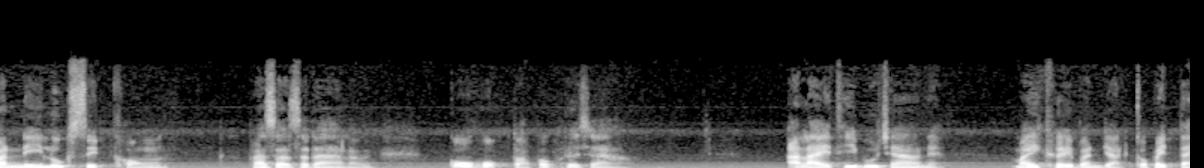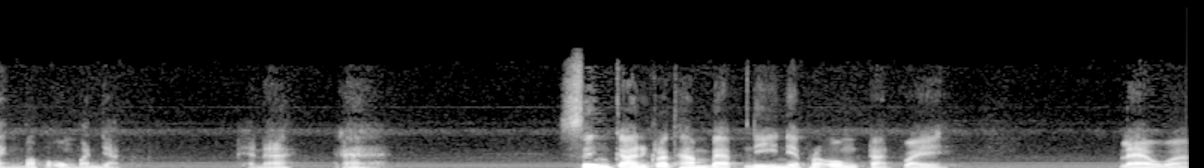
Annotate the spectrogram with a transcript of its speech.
วันนี้ลูกศิษย์ของพระศาสดาเราโกหกต่อพระพุทธเจ้า อะไรที่พระเจ้าเนี่ยไม่เคยบัญญัติก็ไปแต่งว่าพระองค์บัญญัติเห็นนะอ่าซึ่งการกระทำแบบนี้เนี่ยพระองค์ตรัสไว้แล้วว่า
